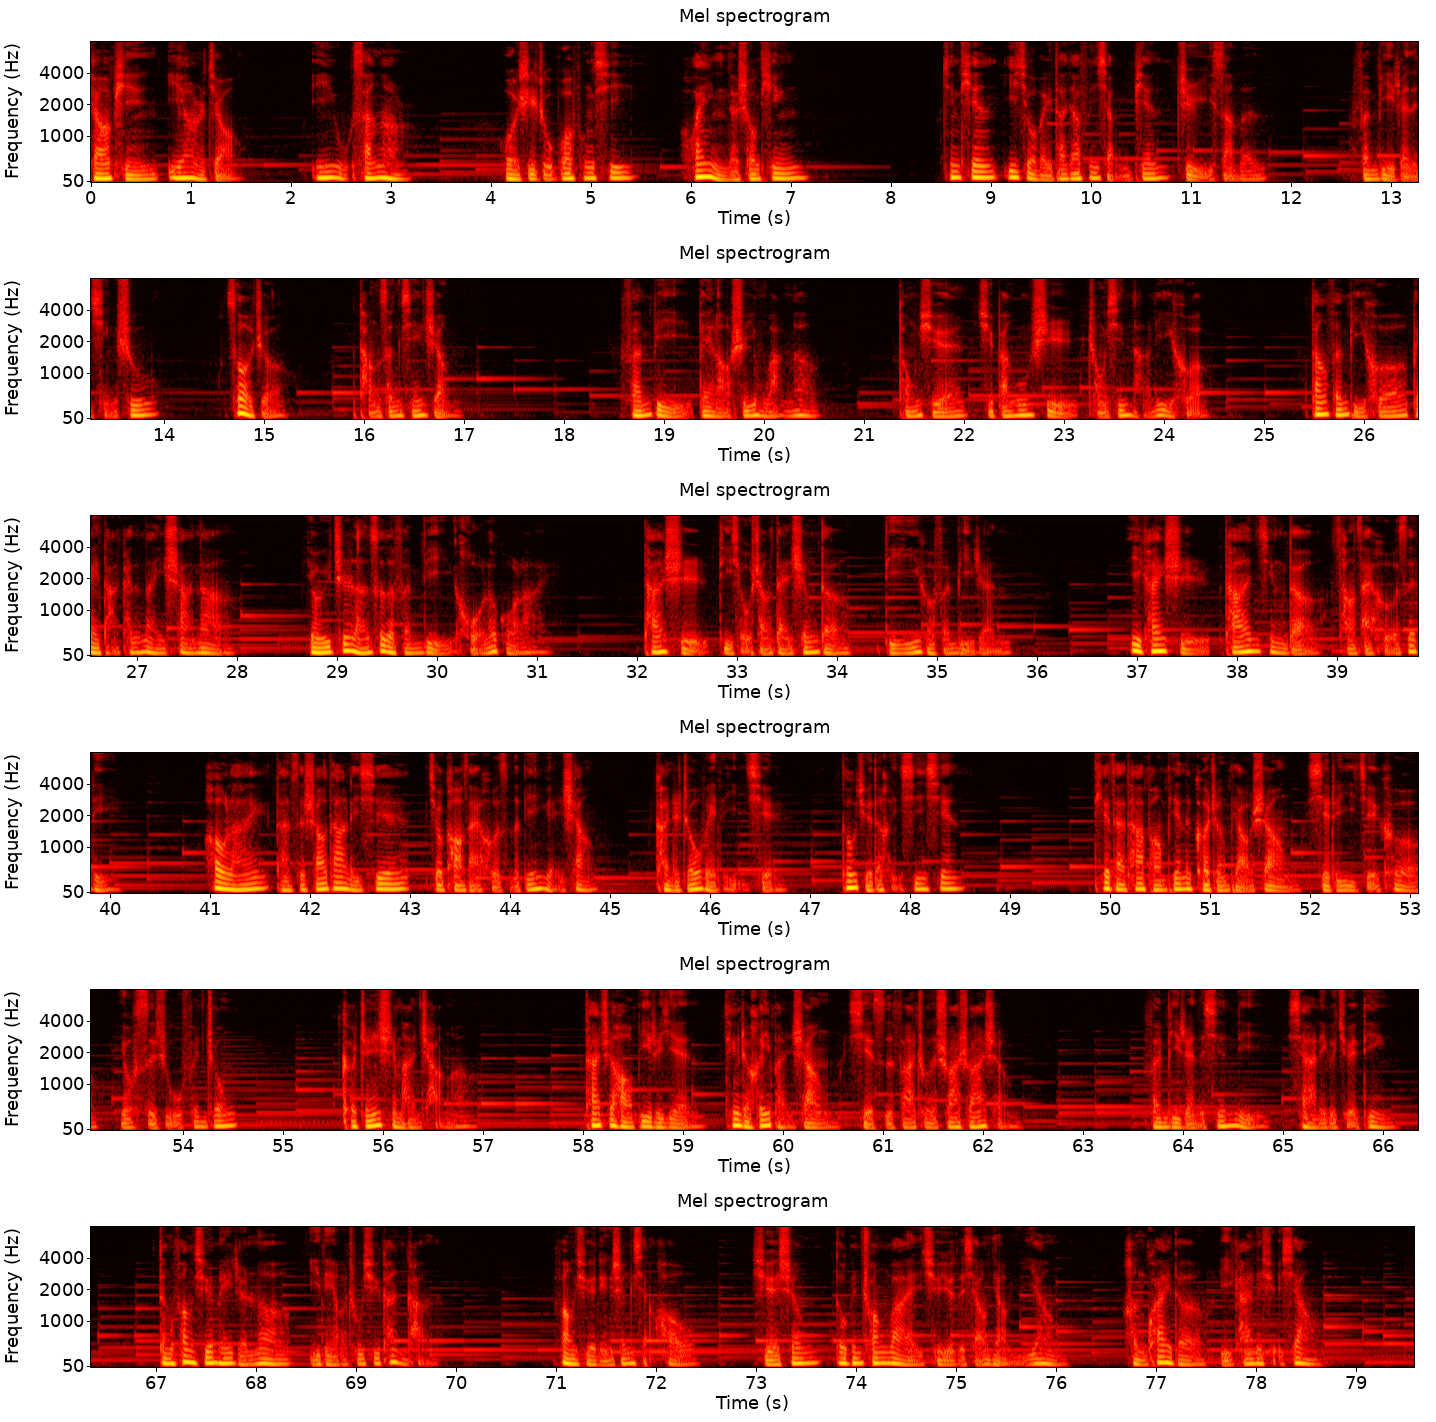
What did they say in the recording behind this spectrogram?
调频一二九一五三二，我是主播风夕，欢迎你的收听。今天依旧为大家分享一篇治愈散文《粉笔人的情书》，作者唐僧先生。粉笔被老师用完了，同学去办公室重新拿了一盒。当粉笔盒被打开的那一刹那，有一支蓝色的粉笔活了过来。它是地球上诞生的第一个粉笔人。一开始，它安静地藏在盒子里，后来胆子稍大了一些，就靠在盒子的边缘上，看着周围的一切，都觉得很新鲜。贴在它旁边的课程表上写着一节课有四十五分钟。可真是漫长啊！他只好闭着眼，听着黑板上写字发出的刷刷声。粉笔人的心里下了一个决定：等放学没人了，一定要出去看看。放学铃声响后，学生都跟窗外雀跃的小鸟一样，很快地离开了学校。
